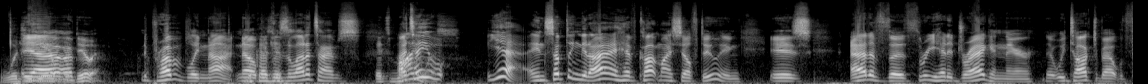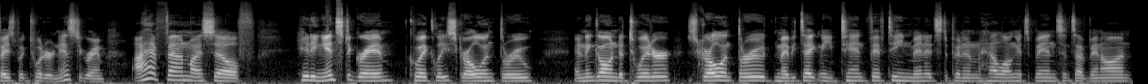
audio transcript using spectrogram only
Would you Yeah, be able to do it? Probably not. No, Because because, a lot of times It's I mindless. tell you, yeah, and something that I have caught myself doing is out of the three-headed dragon there that we talked about with Facebook, Twitter, and Instagram, I have found myself hitting Instagram quickly, scrolling through, and then going to Twitter, scrolling through, maybe take me 10, 15 minutes depending on how long it's been since I've been on,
